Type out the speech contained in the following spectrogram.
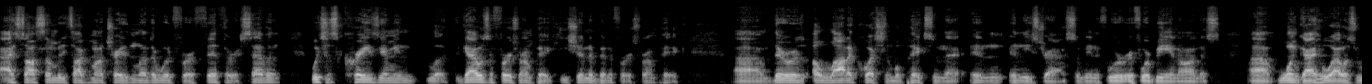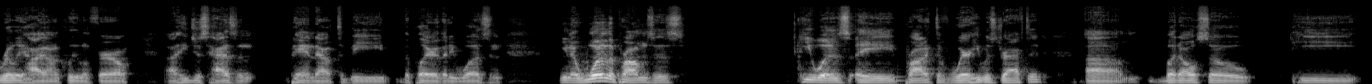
I saw somebody talking about trading Leatherwood for a fifth or a seventh, which is crazy. I mean, look, the guy was a first round pick. He shouldn't have been a first round pick. Um, there was a lot of questionable picks in that in in these drafts. I mean, if we're if we're being honest, uh, one guy who I was really high on, Clelin Ferrell, uh, he just hasn't panned out to be the player that he was. And you know, one of the problems is he was a product of where he was drafted, um, but also he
